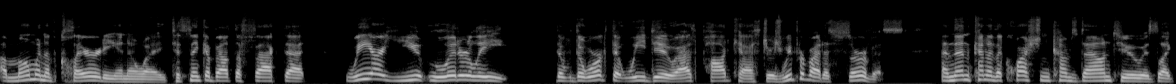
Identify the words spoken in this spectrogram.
a moment of clarity in a way to think about the fact that we are you literally the, the work that we do as podcasters we provide a service and then kind of the question comes down to is like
